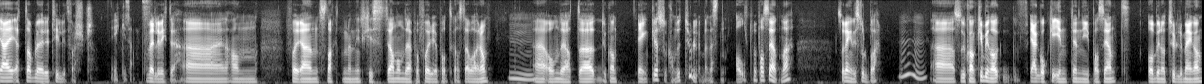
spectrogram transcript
jeg etablerer tillit først. Ikke sant. Veldig viktig. Uh, han, for, jeg snakket med Nils Christian om det på forrige podkast jeg var om. Mm. Uh, om det at uh, du kan egentlig så kan du tulle med nesten alt med pasientene, så lenge de stoler på deg. Mm. Så du kan ikke begynne å Jeg går ikke inn til en ny pasient og begynner å tulle med en gang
